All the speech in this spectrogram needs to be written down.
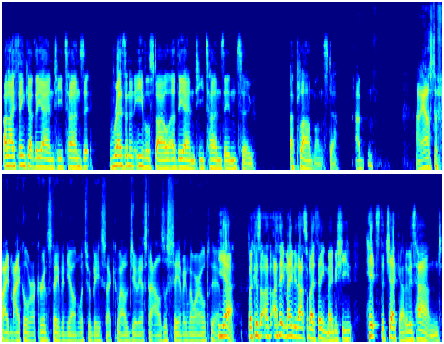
And I think at the end he turns it Resident Evil style at the end he turns into a plant monster. And he has to fight Michael Rooker and Stephen Yeun, which would be sick. Well, Julia Stiles is saving the world. Yeah. Yeah. Because I, I think maybe that's what I think. Maybe she hits the check out of his hand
